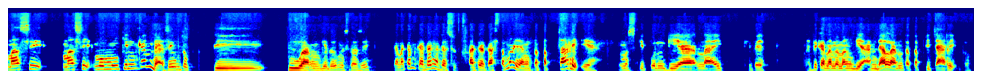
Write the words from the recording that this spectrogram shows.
masih masih memungkinkan enggak sih untuk dibuang gitu misalnya sih? Karena kan kadang ada ada customer yang tetap cari ya, meskipun dia naik gitu ya. Tapi karena memang dia andalan tetap dicari tuh.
